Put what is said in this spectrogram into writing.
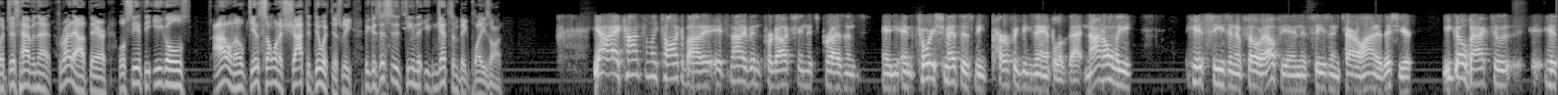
but just having that threat out there. We'll see if the Eagles. I don't know, give someone a shot to do it this week because this is a team that you can get some big plays on. Yeah, I constantly talk about it. It's not even production; it's presence. And and Torrey Smith is the perfect example of that. Not only his season in Philadelphia and his season in Carolina this year, you go back to his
